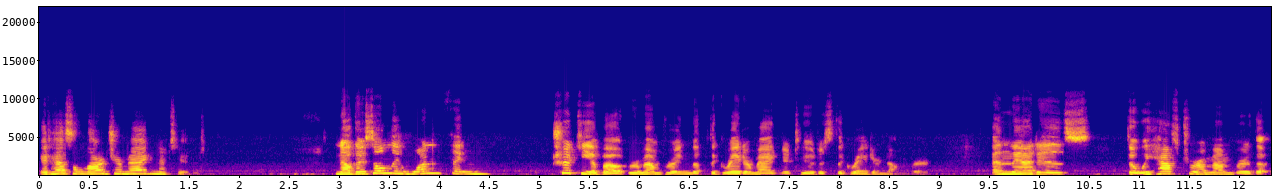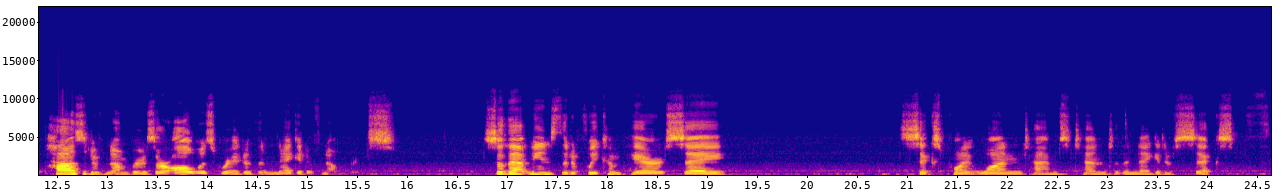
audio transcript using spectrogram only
it has a larger magnitude. Now there's only one thing tricky about remembering that the greater magnitude is the greater number, and that is that we have to remember that positive numbers are always greater than negative numbers. So that means that if we compare, say, 6.1 times 10 to the negative 6th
